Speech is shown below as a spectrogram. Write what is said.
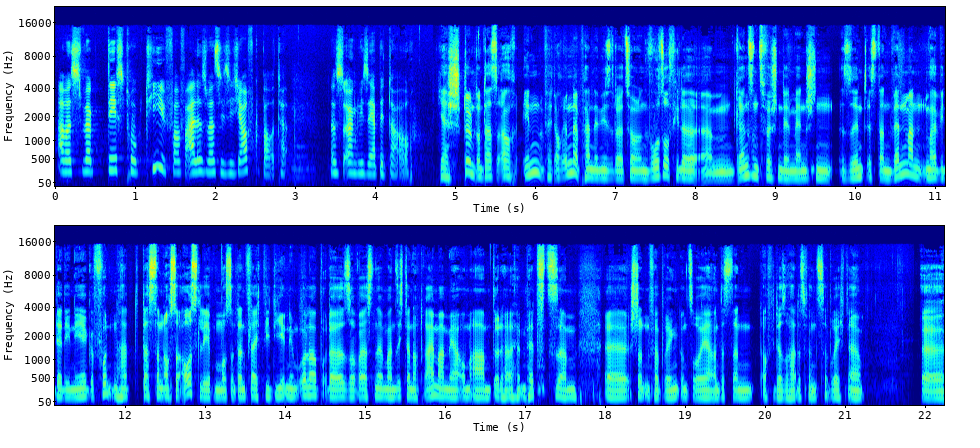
aber es wirkt destruktiv auf alles, was sie sich aufgebaut hat. Das ist irgendwie sehr bitter auch. Ja, stimmt. Und das auch in, vielleicht auch in der Pandemiesituation und wo so viele ähm, Grenzen zwischen den Menschen sind, ist dann, wenn man mal wieder die Nähe gefunden hat, das dann auch so ausleben muss und dann vielleicht wie die in dem Urlaub oder sowas, ne, man sich dann noch dreimal mehr umarmt oder im Bett zusammen äh, Stunden verbringt und so, ja, und das dann auch wieder so hart ist, wenn es zerbricht, ja. Äh,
